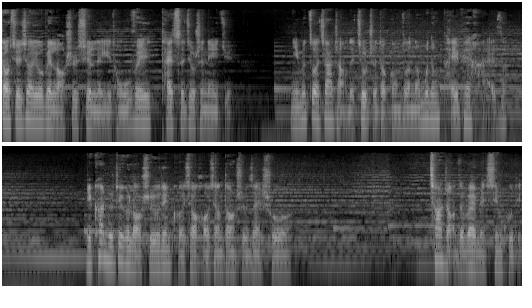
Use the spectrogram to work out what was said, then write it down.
到学校又被老师训了一通，无非台词就是那句：“你们做家长的就知道工作，能不能陪陪孩子？”你看着这个老师有点可笑，好像当时在说：“家长在外面辛苦点，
